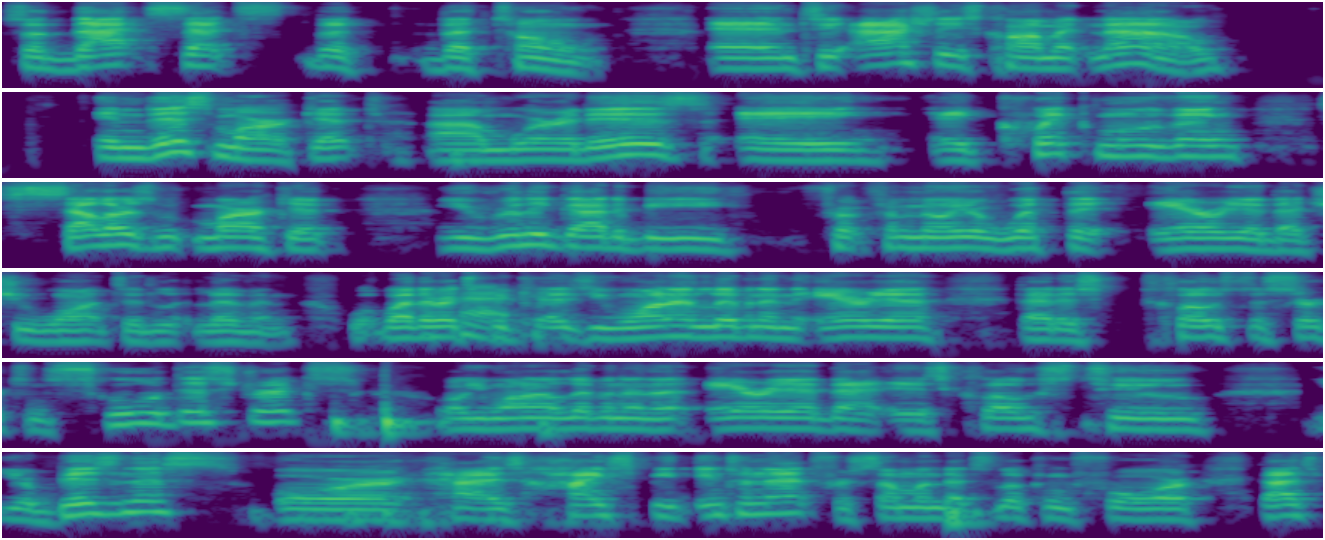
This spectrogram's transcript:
So that sets the the tone. And to Ashley's comment now, in this market um, where it is a a quick moving seller's market, you really got to be f- familiar with the area that you want to live in. Whether it's okay. because you want to live in an area that is close to certain school districts, or you want to live in an area that is close to your business or has high speed internet for someone that's looking for that's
